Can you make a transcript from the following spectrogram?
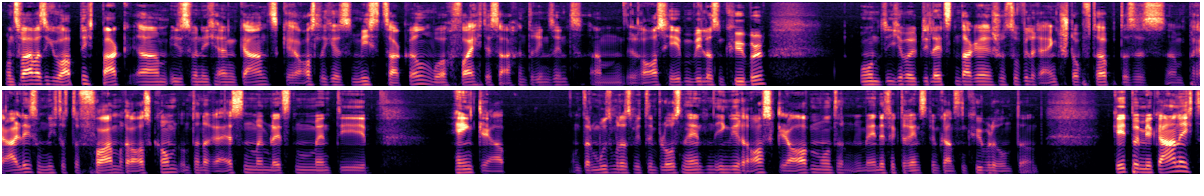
Und zwar, was ich überhaupt nicht mag, ähm, ist, wenn ich ein ganz grausliches Mistzackerl, wo auch feuchte Sachen drin sind, ähm, rausheben will aus dem Kübel. Und ich aber die letzten Tage schon so viel reingestopft habe, dass es ähm, prall ist und nicht aus der Form rauskommt. Und dann reißen wir im letzten Moment die Henkel ab. Und dann muss man das mit den bloßen Händen irgendwie rausglauben und dann im Endeffekt rennst du mit dem ganzen Kübel runter. Und geht bei mir gar nicht,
